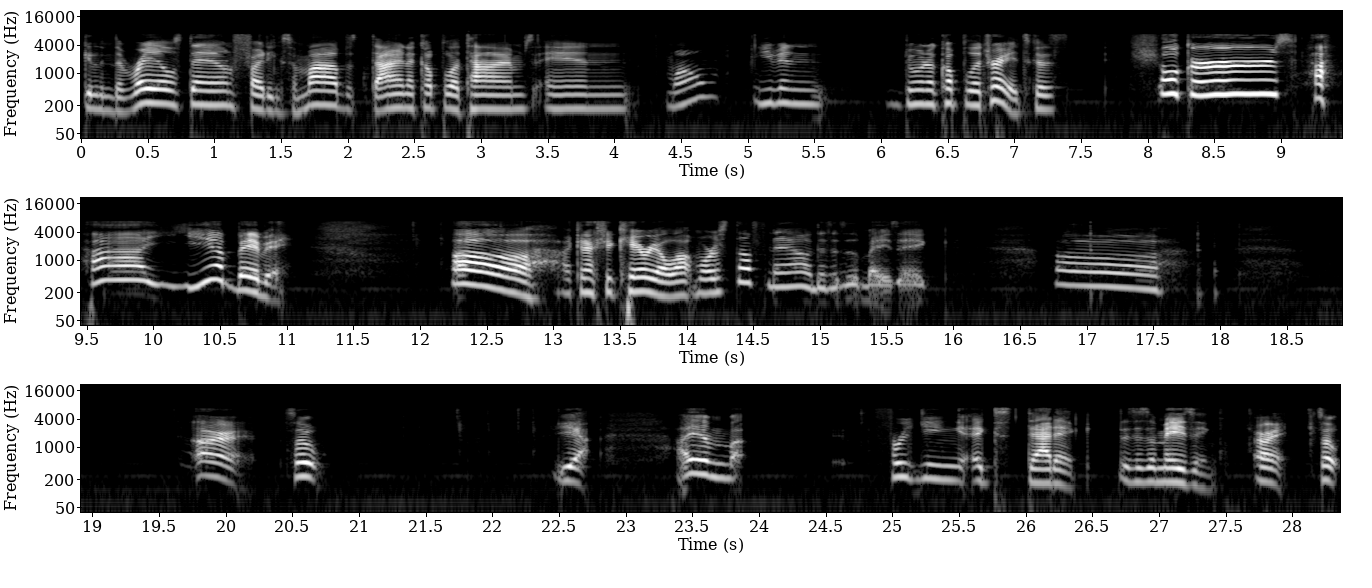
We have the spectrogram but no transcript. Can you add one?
getting the rails down, fighting some mobs, dying a couple of times, and, well, even doing a couple of trades, because shulkers! Ha ha! Yeah, baby! Oh, I can actually carry a lot more stuff now. This is amazing. Oh. Alright. So, yeah, I am freaking ecstatic. This is amazing. Alright, so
